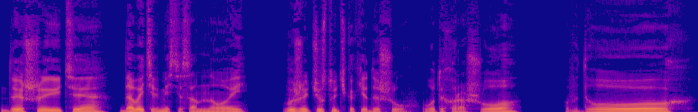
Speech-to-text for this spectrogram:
Дышите. Давайте вместе со мной. Вы же чувствуете, как я дышу? Вот и хорошо. Вдох,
